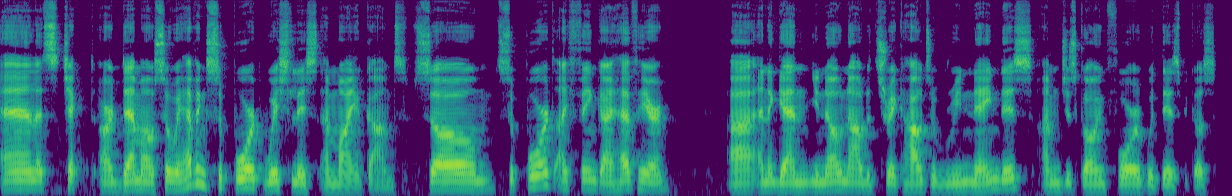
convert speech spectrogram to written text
And let's check our demo. So we're having support, wish list, and my account. So support, I think I have here. Uh, and again, you know now the trick how to rename this. I'm just going forward with this because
